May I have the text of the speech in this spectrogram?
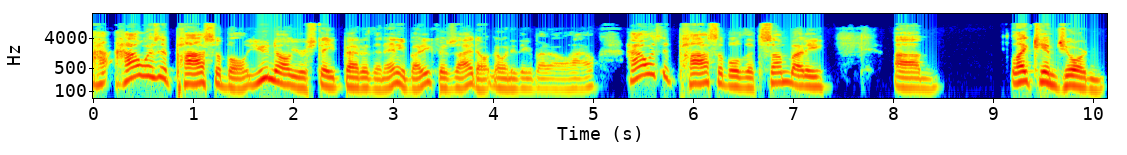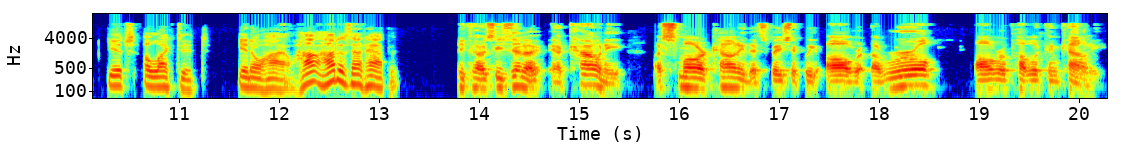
How is it possible? You know your state better than anybody because I don't know anything about Ohio. How is it possible that somebody um, like Jim Jordan gets elected in Ohio? How how does that happen? Because he's in a, a county, a smaller county that's basically all a rural, all Republican county.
